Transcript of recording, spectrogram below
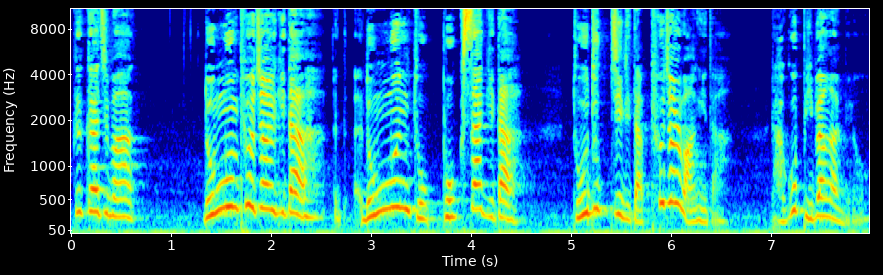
끝까지 막 논문 표절기다, 논문 도, 복사기다, 도둑질이다, 표절왕이다 라고 비방하며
